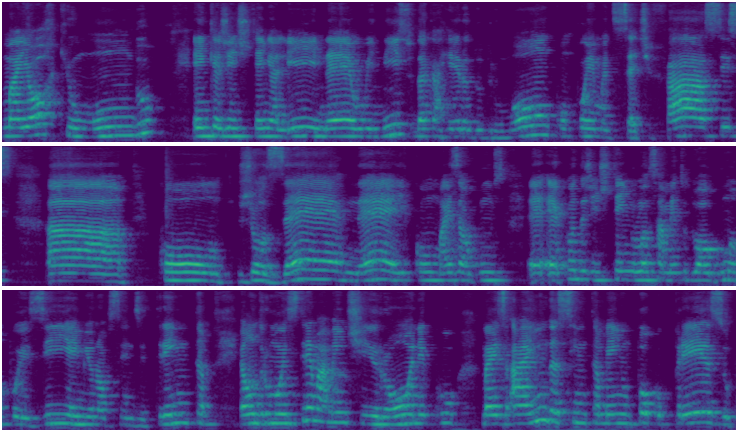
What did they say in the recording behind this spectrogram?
maior que o mundo, em que a gente tem ali né, o início da carreira do Drummond, com poema de sete faces, uh, com José, né, e com mais alguns, é, é, quando a gente tem o lançamento do Alguma Poesia, em 1930, é um Drummond extremamente irônico, mas ainda assim também um pouco preso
